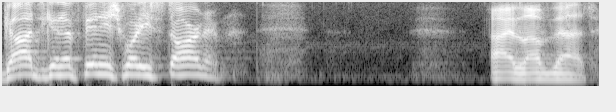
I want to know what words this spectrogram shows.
God's going to finish what he started. I love that.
